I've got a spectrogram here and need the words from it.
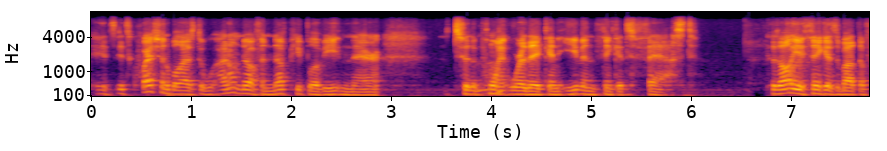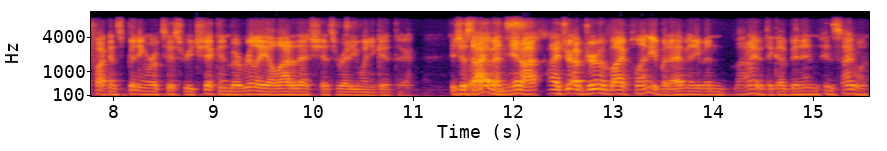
it's it's questionable as to I don't know if enough people have eaten there to the Mhm. point where they can even think it's fast. Because all you think is about the fucking spinning rotisserie chicken, but really a lot of that shit's ready when you get there. It's just I haven't, you know, I, I, I've driven by plenty, but I haven't even I don't even think I've been in, inside one.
